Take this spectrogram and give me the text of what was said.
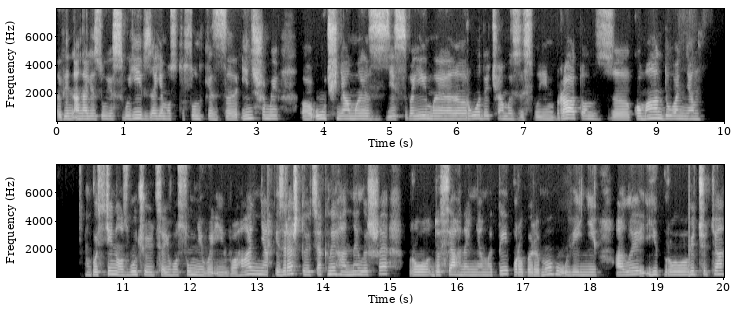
він аналізує свої взаємостосунки з іншими е, учнями, зі своїми родичами, зі своїм братом, з командуванням. Постійно озвучуються його сумніви і вагання. І зрештою, ця книга не лише про досягнення мети, про перемогу у війні, але і про відчуття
